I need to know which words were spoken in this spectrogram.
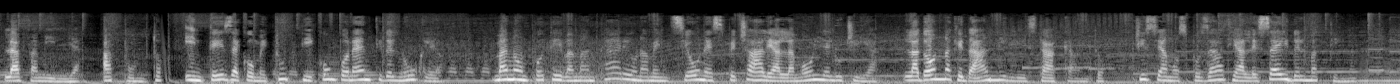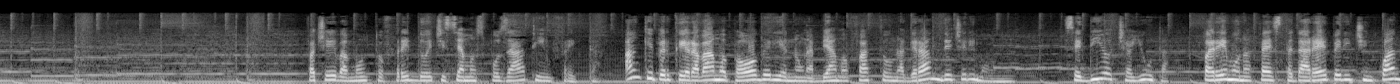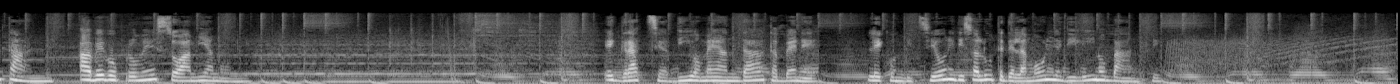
La famiglia, appunto, intesa come tutti i componenti del nucleo. Ma non poteva mancare una menzione speciale alla moglie Lucia, la donna che da anni gli sta accanto, ci siamo sposati alle 6 del mattino. Faceva molto freddo e ci siamo sposati in fretta, anche perché eravamo poveri e non abbiamo fatto una grande cerimonia. Se Dio ci aiuta, faremo una festa da re per i 50 anni, avevo promesso a mia moglie. E grazie a Dio m'è andata bene. Le condizioni di salute della moglie di Lino Banfi.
